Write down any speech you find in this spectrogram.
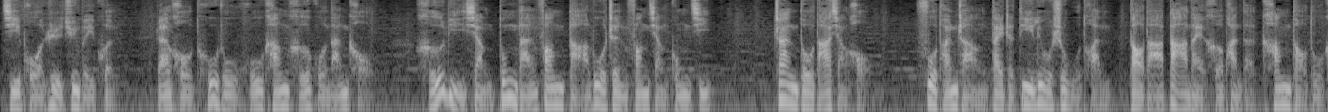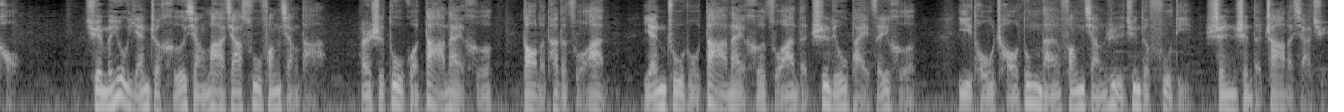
击破日军围困，然后突入胡康河谷南口，合力向东南方打洛镇方向攻击。战斗打响后。副团长带着第六十五团到达大奈河畔的康道渡口，却没有沿着河向拉加苏方向打，而是渡过大奈河，到了他的左岸，沿注入大奈河左岸的支流百贼河，一头朝东南方向日军的腹地深深地扎了下去。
